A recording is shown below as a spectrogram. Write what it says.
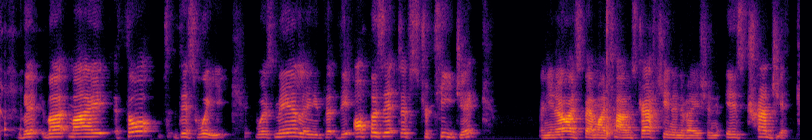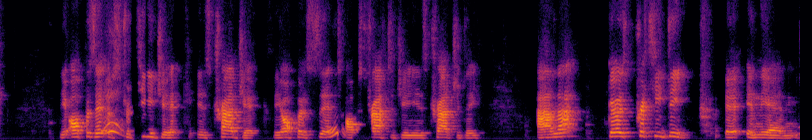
the, but my thought this week was merely that the opposite of strategic, and you know I spend my time strategy and innovation, is tragic. The opposite of strategic is tragic. The opposite of strategy is tragedy. And that goes pretty deep in the end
